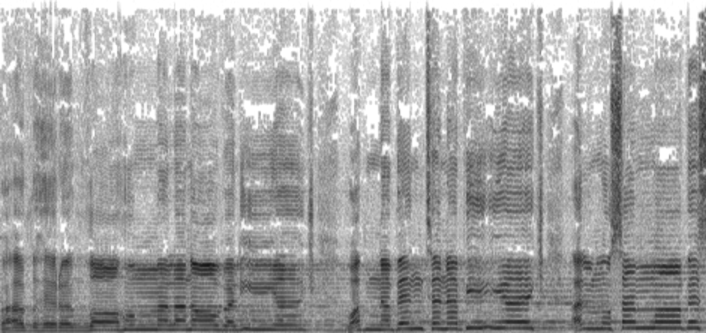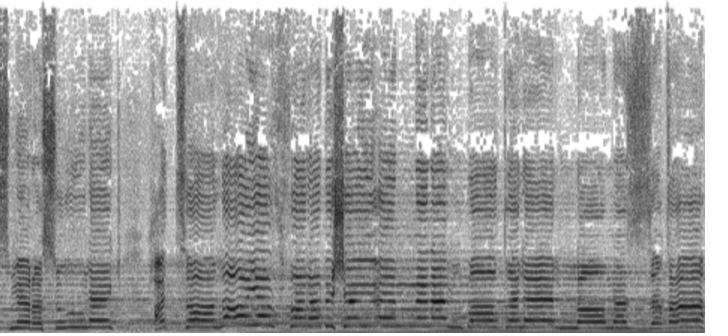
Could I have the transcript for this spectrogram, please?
فأظهر اللهم لنا وليك وابن بنت نبيك المسمى باسم رسولك حتى لا يظفر بشيء من الباطل إلا مزقه.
